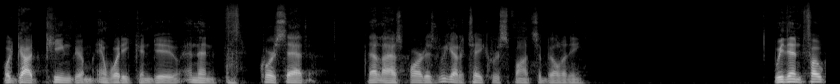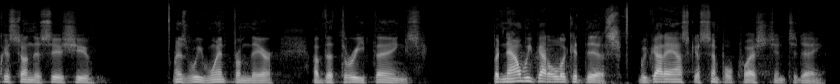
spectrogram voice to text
what God kingdom and what he can do. And then, of course, that, that last part is we got to take responsibility. We then focused on this issue as we went from there of the three things. But now we've got to look at this. We've got to ask a simple question today.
